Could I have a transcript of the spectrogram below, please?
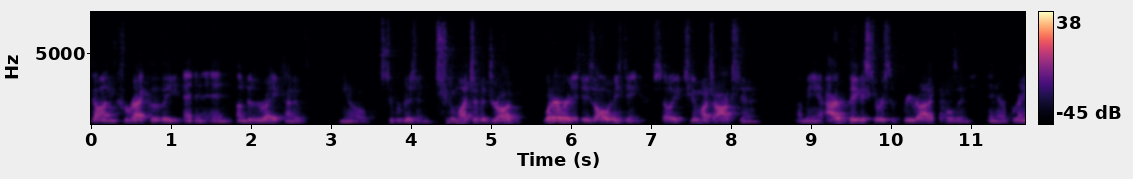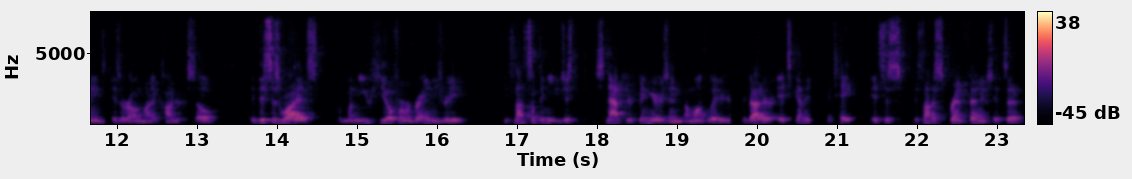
done correctly and, and under the right kind of, you know, supervision. Too much of a drug, whatever it is, is always dangerous. So too much oxygen. I mean, our biggest source of free radicals in, in our brains is our own mitochondria. So this is why it's when you heal from a brain injury, it's not something you just snap your fingers and a month later you're better. It's going to take. It's just. It's not a sprint finish. It's a.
